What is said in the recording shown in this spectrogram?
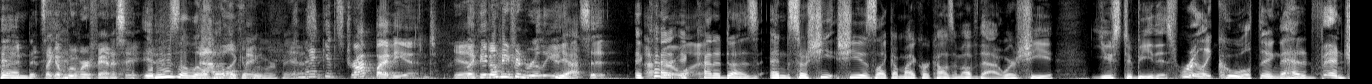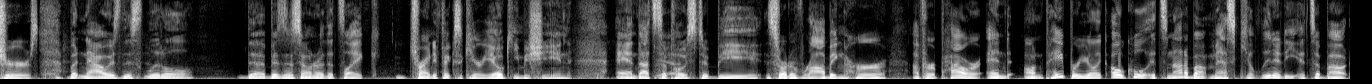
and It's like a boomer fantasy. it is a little That bit whole like a thing. boomer And fantasy that gets dropped by the end. Yeah. Like they don't even really Yeah. address it, it kind of it kind of does and so she she is like a microcosm of that where she used to be this really cool thing that had adventures but now is this little the business owner that's like trying to fix a karaoke machine and that's supposed to be sort of robbing her of her power. And on paper you're like oh cool it's not about masculinity it's about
